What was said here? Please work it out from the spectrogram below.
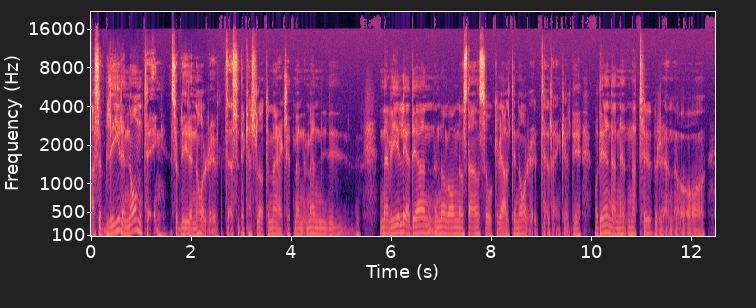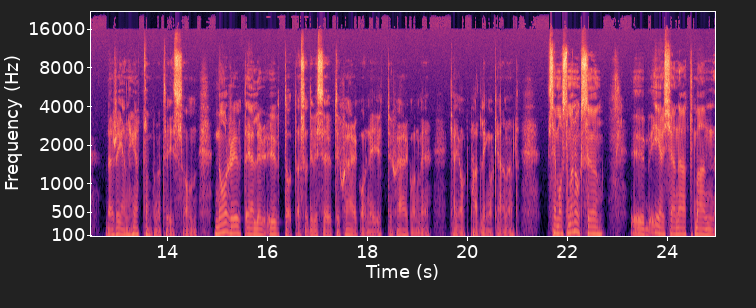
alltså blir det någonting så blir det norrut. Alltså det kanske låter märkligt, men, men eh, när vi är lediga någon gång någonstans så åker vi alltid norrut helt enkelt. Det, och det är den där naturen och Den renheten på något vis. Som norrut eller utåt, alltså det vill säga ut i skärgården, i ytterskärgården med kajakpaddling och annat. Sen måste man också Eh, erkänna att man,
